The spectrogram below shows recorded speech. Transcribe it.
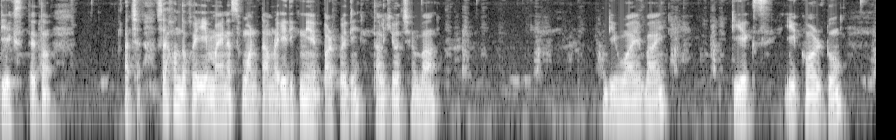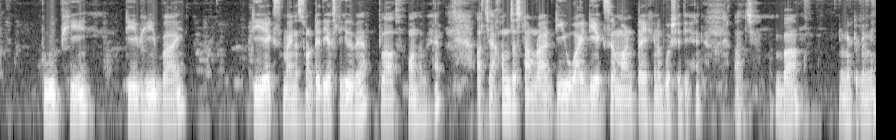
ডিএক্স তাই তো? আচ্ছা সো এখন দেখো এই মাইনাস ওয়ানটা আমরা এদিক নিয়ে পার করে দিই। তাহলে কি হচ্ছে? বা dy by dx equal to two v dv by dx minus ওয়ানটা এদিকে আসলে কী হবে? প্লাস ওয়ান হবে হ্যাঁ? আচ্ছা এখন জাস্ট আমরা ডি ওয়াই ডিএক্সের মানটা এখানে বসে দিই হ্যাঁ? আচ্ছা বা অনেকটা নেই।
